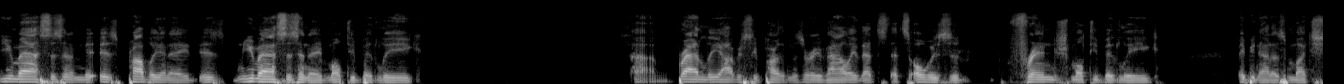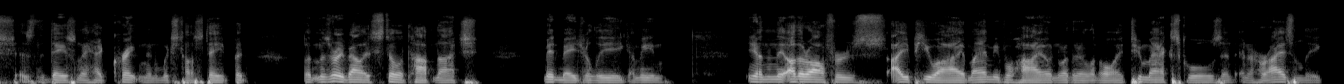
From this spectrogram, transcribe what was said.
UMass is in a, is probably in a is UMass is in a multi bid league. Uh, Bradley, obviously part of the Missouri Valley. That's that's always a fringe multi bid league. Maybe not as much as the days when they had Creighton and Wichita State, but but Missouri Valley is still a top notch mid major league. I mean, you know, then the other offers IUPUI, Miami of Ohio, Northern Illinois, two MAC schools, and, and a Horizon League.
